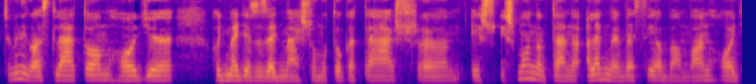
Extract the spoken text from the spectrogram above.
Csak mindig azt látom, hogy, hogy megy ez az egymásra mutogatás, és, és mondom, talán a legnagyobb veszély abban van, hogy,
